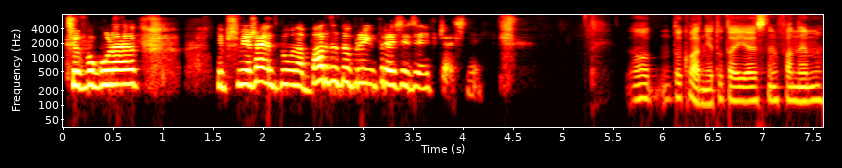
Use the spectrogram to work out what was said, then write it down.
czy w ogóle, nie przymierzając, był na bardzo dobrej imprezie dzień wcześniej. No dokładnie, tutaj ja jestem fanem y,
